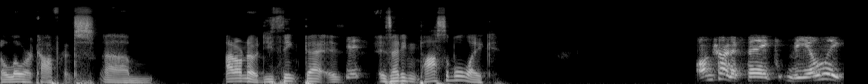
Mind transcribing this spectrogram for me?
a lower conference. Um, I don't know. Do you think that is, is that even possible? Like, I'm trying to think. The only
